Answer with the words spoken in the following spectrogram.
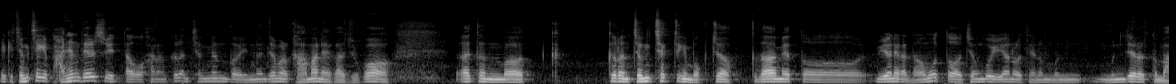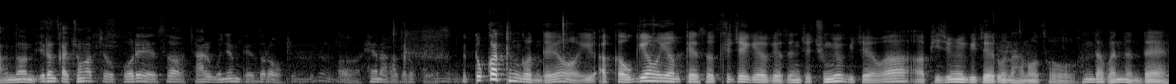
이렇게 정책이 반영될 수 있다고 하는 그런 측면도 있는 점을 감안해 가지고 하여튼 뭐 그- 그런 정책적인 목적 그 다음에 또 위원회가 너무 또 정부 위원으로 되는 문, 문제를 또 막는 이런까지 종합적으로 고려해서 잘 운영되도록 어, 해나가도록 하겠습니다. 똑같은 건데요. 이 아까 오기영 의원께서 규제 개혁에서 이제 중요 규제와 어, 비중요 규제로 나눠서 한다고 했는데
